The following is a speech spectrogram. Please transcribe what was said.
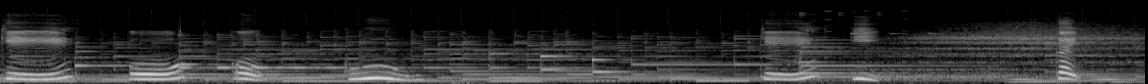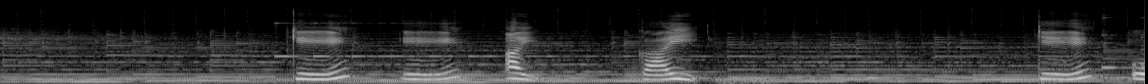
K O O. Ku K E. Kai K ए आई काई के ओ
